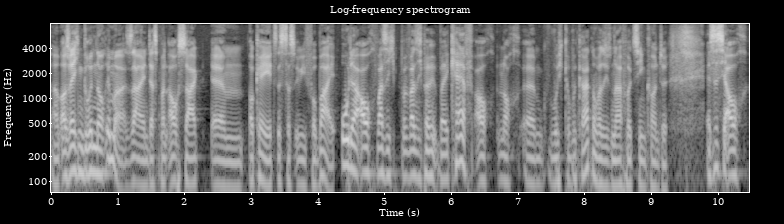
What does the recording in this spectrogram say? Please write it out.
äh, aus welchen Gründen auch immer sein, dass man auch sagt, ähm, okay, jetzt ist das irgendwie vorbei. Oder auch, was ich, was ich bei, bei Cav auch noch, ähm, wo ich gerade noch was ich so nachvollziehen konnte. Es ist ja auch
